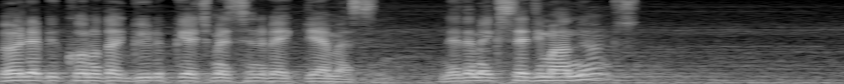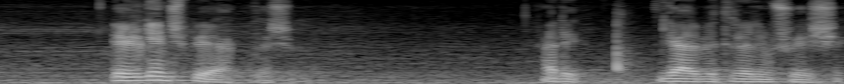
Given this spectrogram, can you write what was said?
Böyle bir konuda gülüp geçmesini bekleyemezsin. Ne demek istediğimi anlıyor musun? İlginç bir yaklaşım. Hadi gel bitirelim şu işi.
